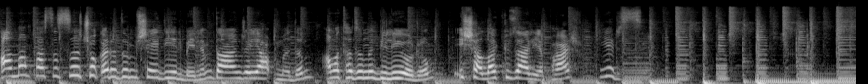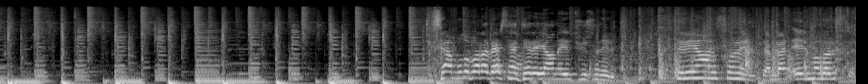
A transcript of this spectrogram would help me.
Alman pastası çok aradığım bir şey değil benim. Daha önce yapmadım ama tadını biliyorum. İnşallah güzel yapar. Yeriz. Sen bunu bana ver sen tereyağını eritiyorsan erit. Tereyağını sonra eriteceğim. Ben elmaları sür.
